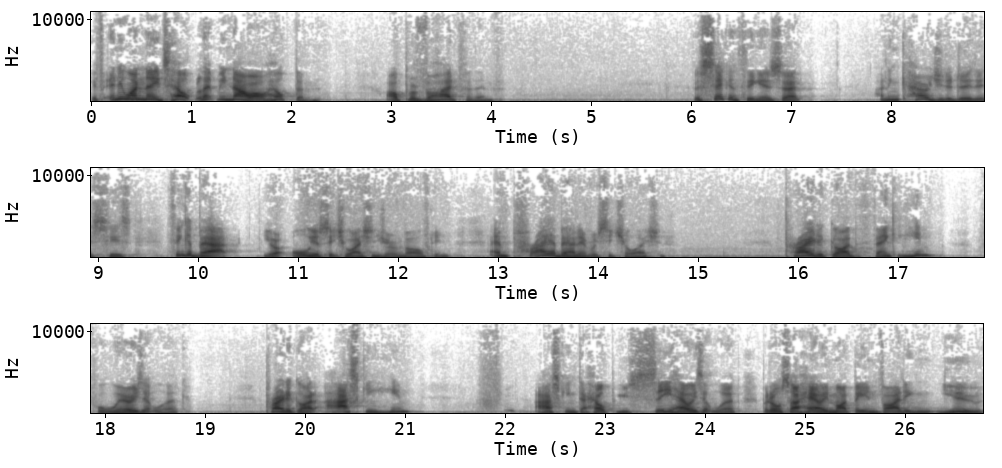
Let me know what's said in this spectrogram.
if anyone needs help, let me know, I'll help them. I'll provide for them. The second thing is that I'd encourage you to do this is think about your, all your situations you're involved in and pray about every situation. Pray to God, thanking Him for where He's at work. Pray to God, asking Him, asking to help you see how He's at work, but also how He might be inviting you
